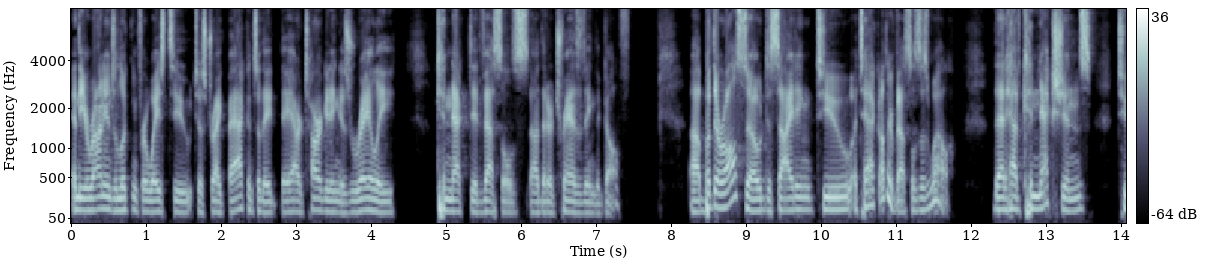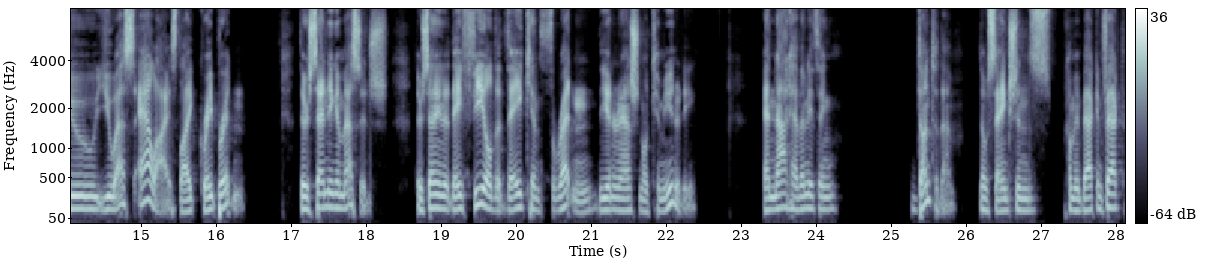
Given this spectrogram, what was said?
and the Iranians are looking for ways to to strike back, and so they they are targeting Israeli connected vessels uh, that are transiting the Gulf. Uh, but they're also deciding to attack other vessels as well that have connections to U.S. allies like Great Britain. They're sending a message they're saying that they feel that they can threaten the international community and not have anything done to them. No sanctions coming back. In fact,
